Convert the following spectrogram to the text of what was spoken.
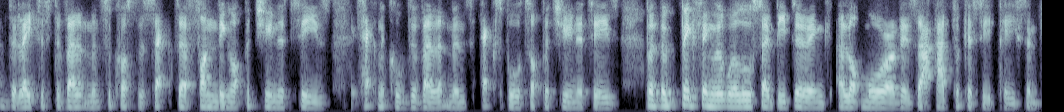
the latest developments across the sector, funding opportunities, technical developments, export opportunities. But the big thing that we'll also be doing a lot more of is that advocacy piece and,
